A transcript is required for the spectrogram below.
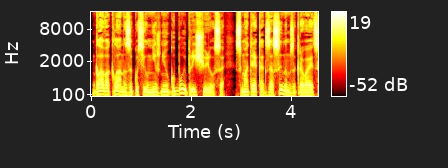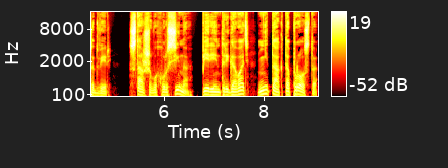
Глава клана закусил нижнюю губу и прищурился, смотря как за сыном закрывается дверь. Старшего Хурсина переинтриговать не так-то просто.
